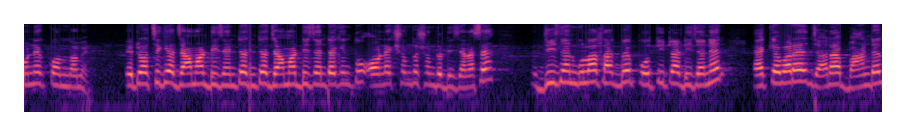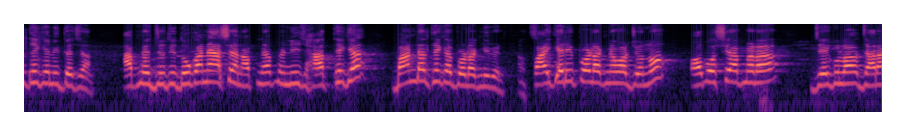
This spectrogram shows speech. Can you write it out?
অনেক কম দামে। এটা হচ্ছে কি জামার ডিজাইনটা। এটা জামার ডিজাইনটা কিন্তু অনেক সুন্দর সুন্দর ডিজাইন আছে। ডিজাইনগুলো থাকবে প্রতিটা ডিজাইনের। একেবারে যারা বান্ডেল থেকে নিতে চান আপনি যদি দোকানে আসেন আপনি আপনার নিজ হাত থেকে বান্ডেল থেকে প্রোডাক্ট নেবেন। পাইকারি প্রোডাক্ট নেওয়ার জন্য অবশ্যই আপনারা যেগুলো যারা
